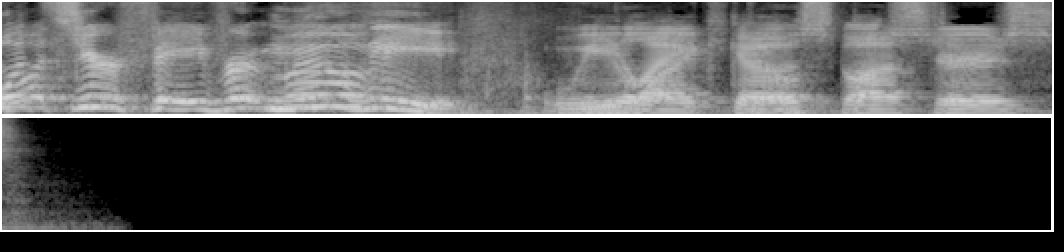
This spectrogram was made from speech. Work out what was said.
What's your favorite movie? We like Ghostbusters.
